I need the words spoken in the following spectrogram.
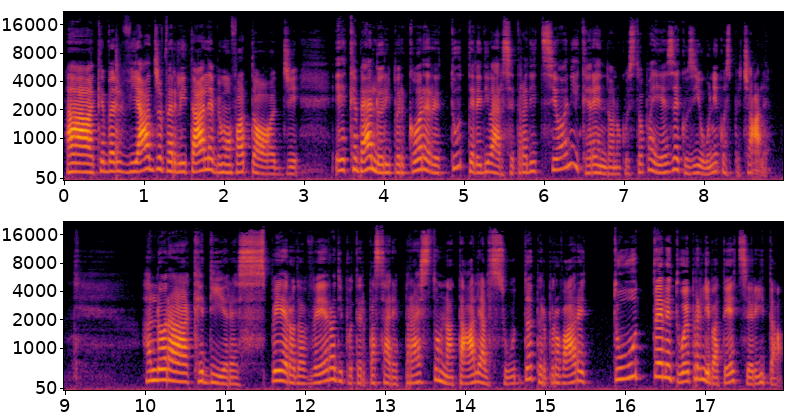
Ah, che bel viaggio per l'Italia abbiamo fatto oggi! E che bello ripercorrere tutte le diverse tradizioni che rendono questo paese così unico e speciale. Allora, che dire, spero davvero di poter passare presto un Natale al sud per provare tutte le tue prelibatezze, Rita.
